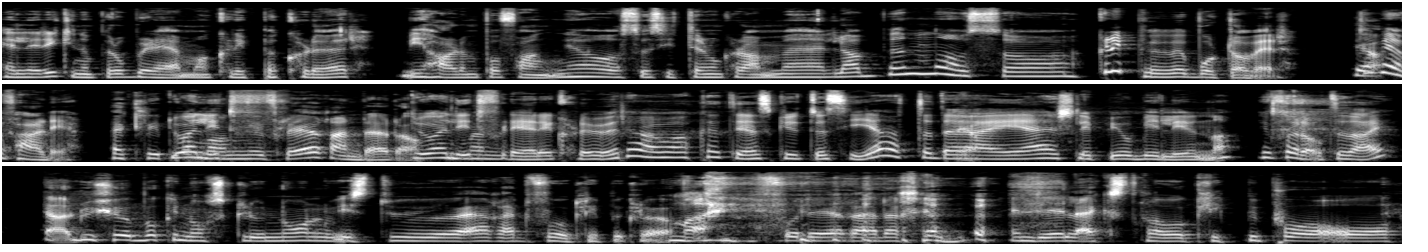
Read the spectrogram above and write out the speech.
heller ikke noe problem å klippe klør. Vi har dem på fanget, og så sitter de klar med labben, og så klipper vi bortover. Så Ja. vi er ferdig. Jeg klipper litt- mange flere enn det, da. Du har litt Men- flere klør, ja, var akkurat det jeg skulle til å si, at det, Ja. jeg slipper jo billig unna i forhold til deg. Ja, du kjøper ikke norsk lundehånd hvis du er redd for å klippe klør. Nei. For der er det en, en del ekstra å klippe på, og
